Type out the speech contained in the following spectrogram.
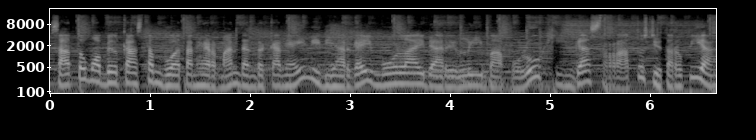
Satu mobil custom buatan Herman dan rekannya ini dihargai mulai dari 50 hingga 100 juta rupiah.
